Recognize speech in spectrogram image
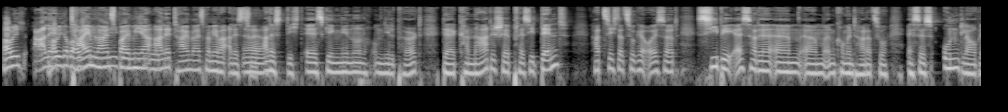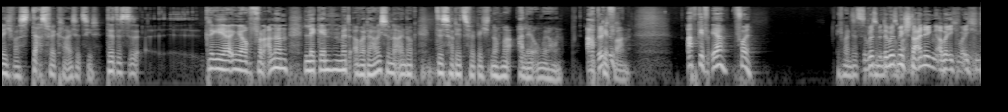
Habe ich. Alle hab ich Timelines bei mir, gehört. alle Timelines bei mir war alles zu, Ja, ja. alles dicht. Es ging nur noch um Neil Peart. Der kanadische Präsident hat sich dazu geäußert. CBS hatte ähm, ähm, einen Kommentar dazu. Es ist unglaublich, was das für Kreise zieht. Das ist, äh, kriege ich ja irgendwie auch von anderen Legenden mit, aber da habe ich so einen Eindruck, das hat jetzt wirklich nochmal alle umgehauen. Abgefahren. Abgefahren, ja, voll. Ich meine, das Du willst, du willst mich steinigen, aber ich, ich, ich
